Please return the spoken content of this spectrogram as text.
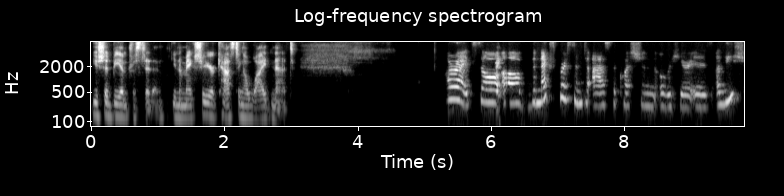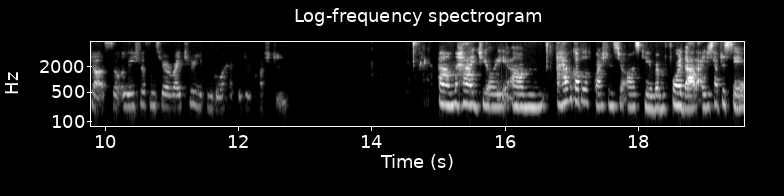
you should be interested in. You know, make sure you're casting a wide net. All right, so uh, the next person to ask the question over here is Alicia. So Alicia, since you're right here, you can go ahead with your question. Um, hi, Julie. Um, I have a couple of questions to ask you, but before that, I just have to say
